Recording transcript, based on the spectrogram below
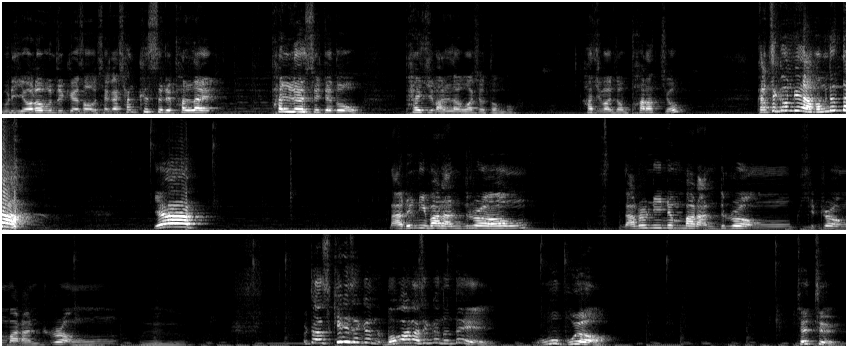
우리 여러분들께서 제가 샹크스를 팔라 팔려 했을 때도 팔지 말라고 하셨던 거. 하지만 전 팔았죠. 같은 겁니다. 먹는다. 야, 나른이 말 안 들어. 나른이는 말 안 들어. 시정 말안 들어. 음. 일단 스킬이 생겼 뭐가 하나 생겼는데 오 뭐야? 제트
